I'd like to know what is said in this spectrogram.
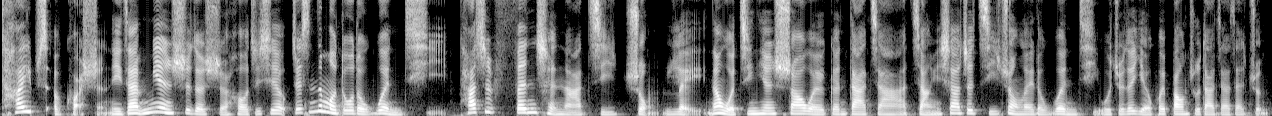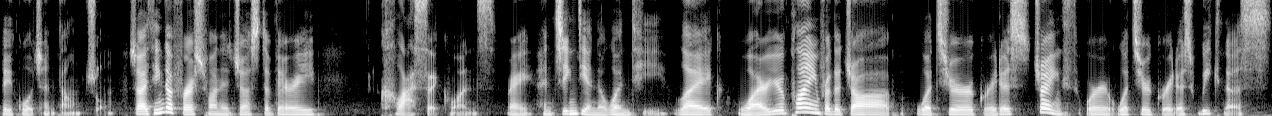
types of question. 你在面试的时候，这些这是那么多的问题，它是分成哪几种类？那我今天稍微跟大家讲一下这几种类的问题，我觉得也会帮助大家在准备过程当中。So I think the first one is just a very classic ones, right? 很经典的问题，like why are you applying for the job? What's your greatest strength or what's your greatest weakness?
